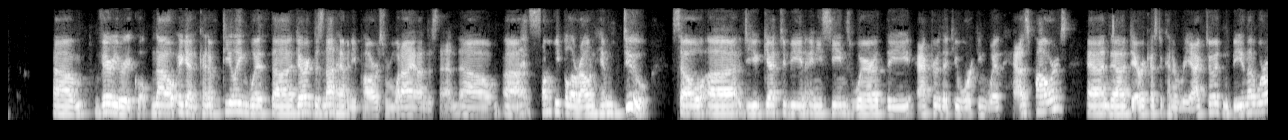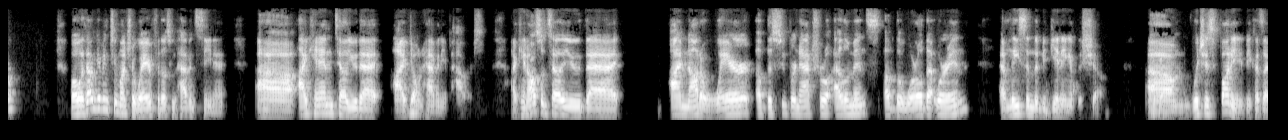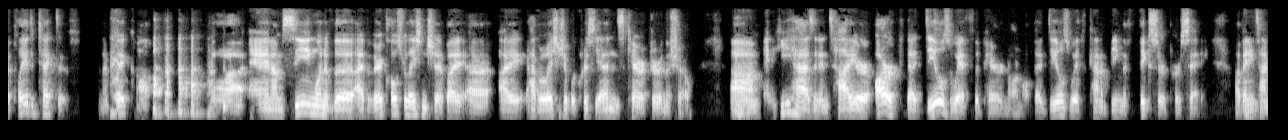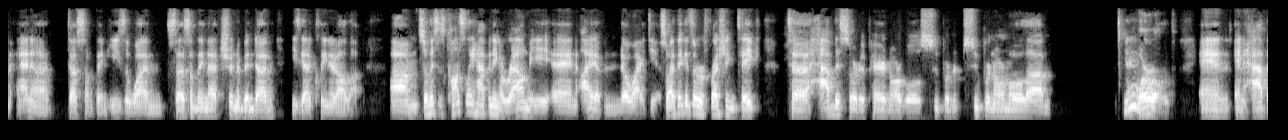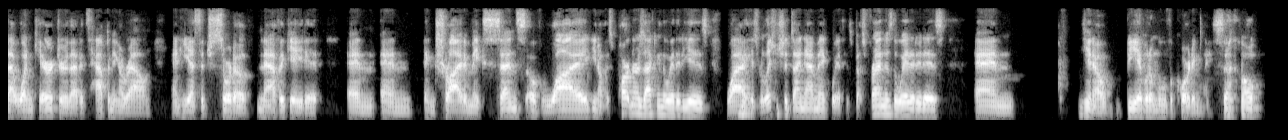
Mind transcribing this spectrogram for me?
Um, very, very cool. Now, again, kind of dealing with uh, Derek does not have any powers, from what I understand. Uh, uh, some people around him do. So, uh, do you get to be in any scenes where the actor that you're working with has powers, and uh, Derek has to kind of react to it and be in that world? Well, without giving too much away for those who haven't seen it, uh, I can tell you that I don't have any powers. I can also tell you that I'm not aware of the supernatural elements of the world that we're in, at least in the beginning of the show. Okay. Um, which is funny because I play a detective and I play a cop, uh, and I'm seeing one of the. I have a very close relationship. I uh, I have a relationship with Chris Yen's character in the show, mm-hmm. um, mm-hmm. and he has an entire arc that deals with the paranormal, that deals with kind of being the fixer per se. Of any time Ana does something. He's the one says something that shouldn't have been done. He's got to clean it all up. Um, so this is constantly happening around me, and I have no idea. So I think it's a refreshing take to have this sort of paranormal, super super normal um, yeah. world, and and have that one character that it's happening around, and he has to sort of navigate it and and and try to make sense of why you know his partner is acting the way that he is, why his relationship dynamic with his best friend is the way that it is, and you know be able to move accordingly. So.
